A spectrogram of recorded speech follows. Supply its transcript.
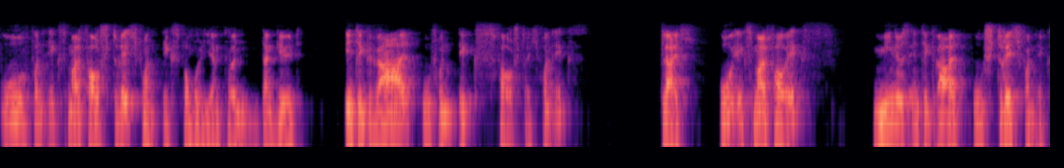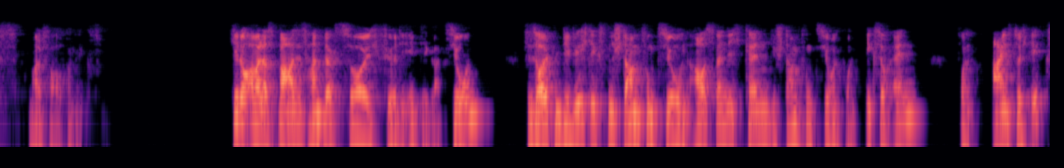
u von x mal v' von x formulieren können, dann gilt Integral u von x v' von x gleich ux mal vx minus Integral u' von x mal v von x. Hier noch einmal das Basishandwerkszeug für die Integration. Sie sollten die wichtigsten Stammfunktionen auswendig kennen, die Stammfunktion von x hoch n, von 1 durch x,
